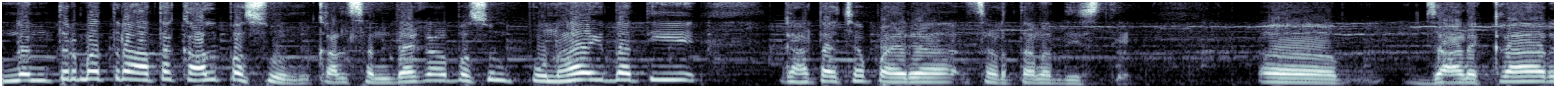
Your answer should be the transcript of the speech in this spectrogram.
नंतर मात्र आता कालपासून काल संध्याकाळपासून पुन्हा एकदा ती घाटाच्या पायऱ्या चढताना दिसते. जाणकार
